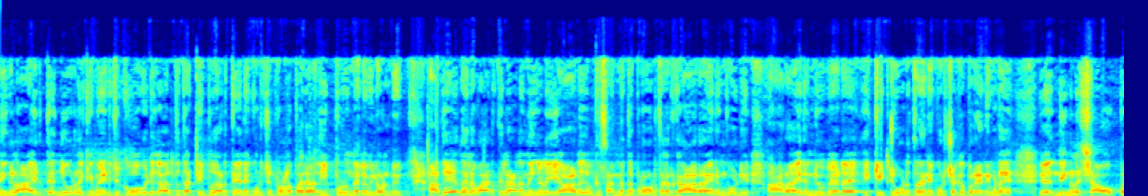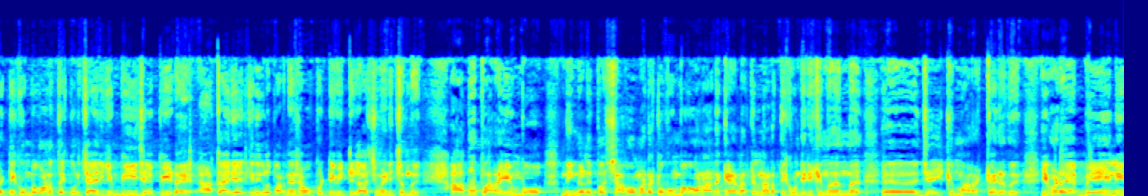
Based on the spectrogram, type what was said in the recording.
നിങ്ങൾ ആയിരത്തി അഞ്ഞൂറ് രൂപയ്ക്ക് മേടിച്ച് കോവിഡ് കാലത്ത് തട്ടിപ്പ് നടത്തിയതിനെ കുറിച്ചിട്ടുള്ള പരാതി ഇപ്പോഴും നിലവിലുണ്ട്. അതേ നിലവാരത്തിലാണ് നിങ്ങൾ ഈ ആളുകൾക്ക് സന്നദ്ധ പ്രവർത്തകർക്ക് ആറായിരം കോടി ആറായിരം രൂപയുടെ കിറ്റ് കൊടുത്തതിനെ കുറിച്ചൊക്കെ പറയുന്നത്. ഇവിടെ നിങ്ങൾ ശവപ്പെട്ടി കുംഭകോണത്തെ കുറിച്ചായിരിക്കും ബി ജെ പിയുടെ ആ കാര്യമായിരിക്കും നിങ്ങൾ പറഞ്ഞ ശവപ്പെട്ടി വിറ്റ് കാശ് മേടിച്ചെന്ന് അത് പറയുമ്പോൾ നിങ്ങളിപ്പോൾ ശവമടക്ക കുംഭകോണാണ് കേരളത്തിൽ നടത്തിക്കൊണ്ടിരിക്കുന്നതെന്ന് ജയ്ക്ക് മറക്കരുത്. ഇവിടെ ബെയിലി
